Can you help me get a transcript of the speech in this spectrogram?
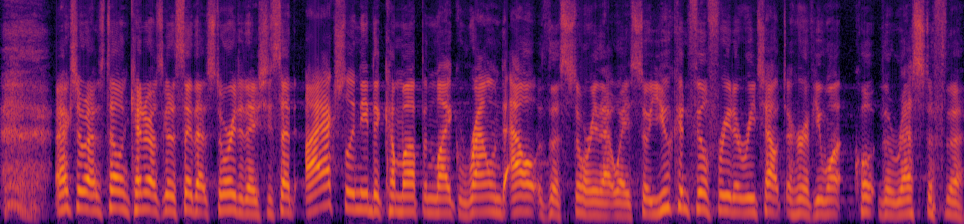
Actually, when I was telling Kendra I was going to say that story today, she said, I actually need to come up and like round out the story that way. So you can feel free to reach out to her if you want, quote, the rest of the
